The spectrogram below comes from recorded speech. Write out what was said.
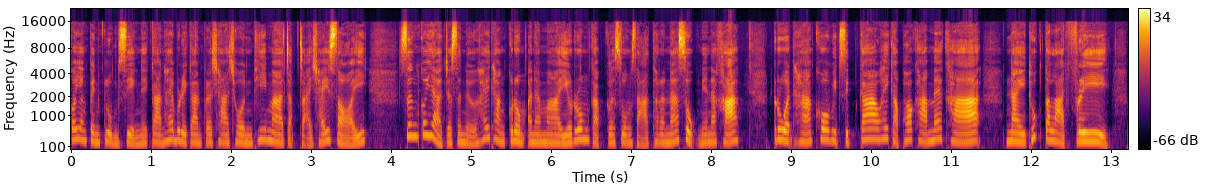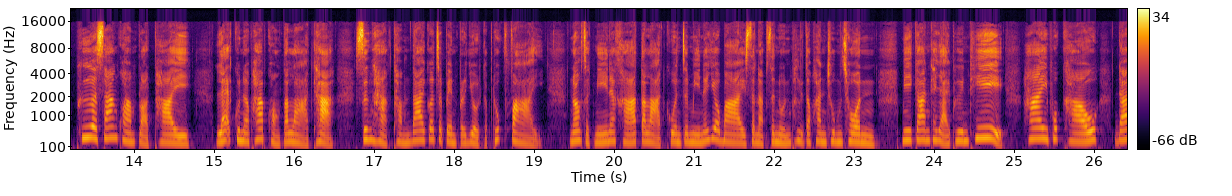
ก็ยังเป็นกลุ่มเสี่ยงในการให้บริการประชาชนที่มาจับจ่ายใช้สอย ซึ่งก็อยากจะเสนอให้ทางกรมอนามัยร่วมกับกระทรวงสาธารณสุขเนี่ยนะคะ ตรวจหาโควิด -19 ให้กับพ่อค้าแม่ค้า ในทุกตลาดฟรี เพื่อสร้างความปลอดภัย และคุณภาพของตลาดค่ะ ซึ่งหากทำได้ก็จะเป็นประโยชน์กับทุกฝ่าย นอกจากนี้นะคะ ตลาดควรจะมีนโยบายสนับสนุนผลิตภัณฑ์ชุมชน มีการขยายพื้นที่ให้พวกเขาได้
